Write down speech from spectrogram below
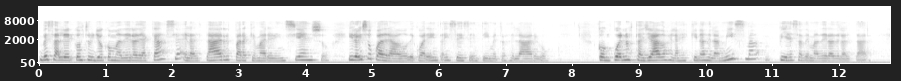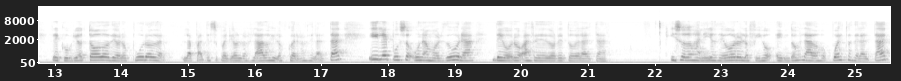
Besaler construyó con madera de acacia el altar para quemar el incienso y lo hizo cuadrado de 46 centímetros de largo, con cuernos tallados en las esquinas de la misma pieza de madera del altar. Recubrió todo de oro puro, la parte superior, los lados y los cuernos del altar y le puso una mordura de oro alrededor de todo el altar. Hizo dos anillos de oro y los fijó en dos lados opuestos del altar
